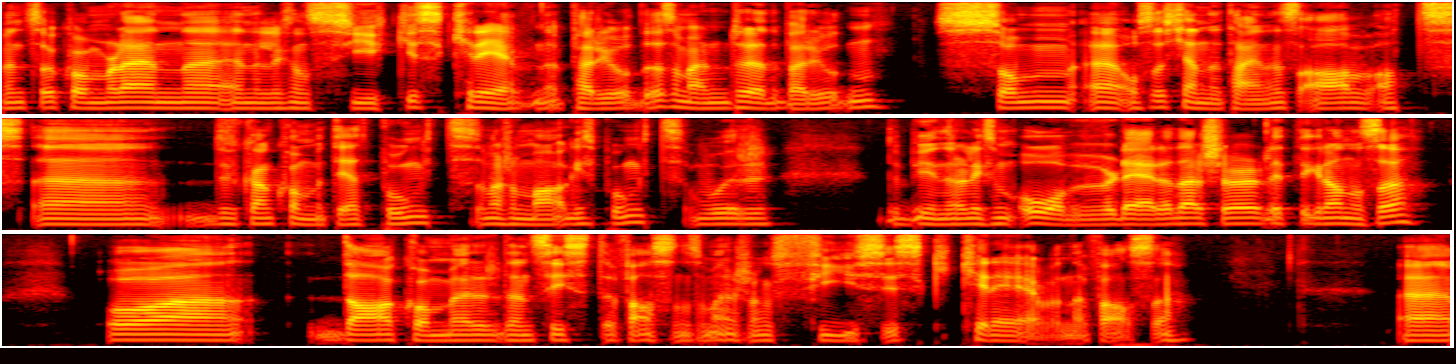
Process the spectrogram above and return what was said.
Men så kommer det en, en liksom psykisk krevende periode, som er den tredje perioden, som eh, også kjennetegnes av at eh, du kan komme til et punkt som er sånn magisk punkt, hvor du begynner å liksom overvurdere deg sjøl litt grann også. Og eh, da kommer den siste fasen, som er en slags fysisk krevende fase. Eh,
